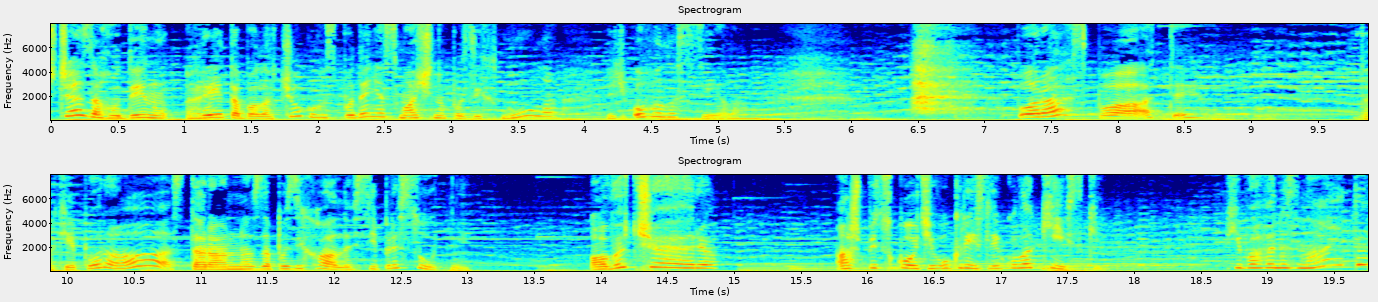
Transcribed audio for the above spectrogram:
Ще за годину гри та балачок господиня смачно позіхнула й оголосила. Пора спати. Таки пора, старанно запозіхали всі присутні. А вечеря? Аж підскочив у кріслі Кулаківський. Хіба ви не знаєте?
